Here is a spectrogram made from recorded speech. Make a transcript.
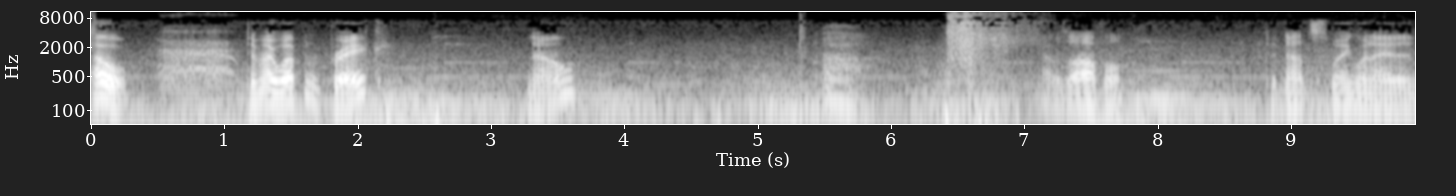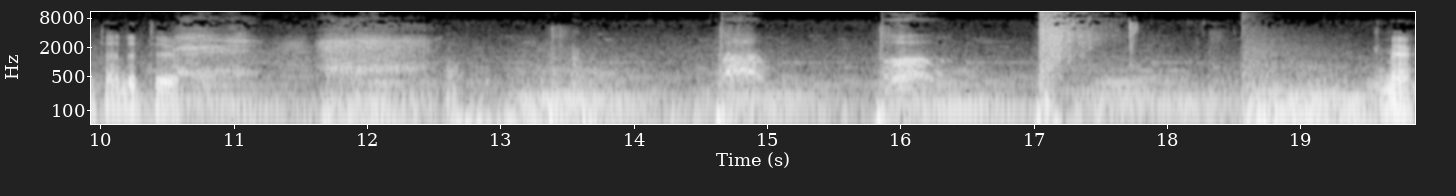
Oh! Did my weapon break? No? Oh. That was awful. Did not swing when I had intended to. Come here.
